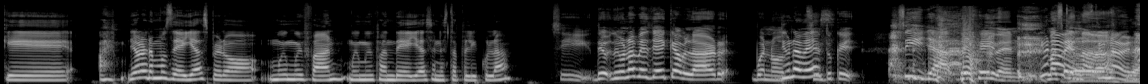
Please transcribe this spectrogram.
que ay, ya hablaremos de ellas, pero muy, muy fan, muy, muy fan de ellas en esta película. Sí, de, de una vez ya hay que hablar. Bueno, ¿De una vez? Siento que. Sí, ya, de Hayden. una más que vez, nada. de una vez.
